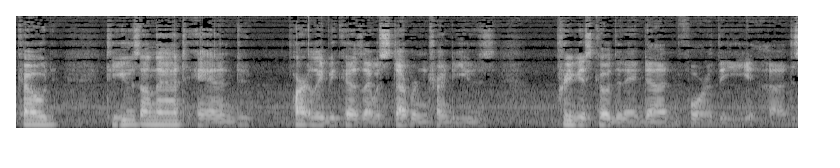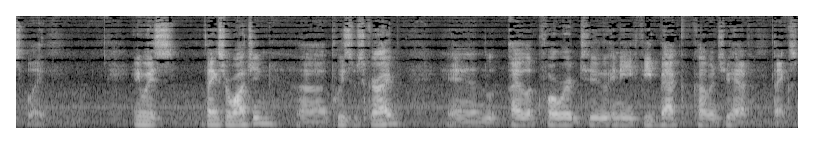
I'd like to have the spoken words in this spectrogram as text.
code to use on that, and partly because I was stubborn and trying to use previous code that I had done for the uh, display. Anyways, thanks for watching. Uh, please subscribe, and I look forward to any feedback or comments you have. Thanks.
